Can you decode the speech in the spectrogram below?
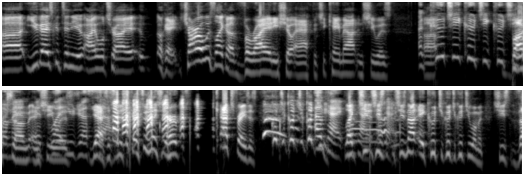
Uh, you guys continue. I will try. Okay, Charo was like a variety show act, and she came out and she was A uh, coochie coochie coochie buxom, woman and she was you just yes. it's, it's, it's, her catchphrases. Coochie coochie coochie. Okay, Like okay, she, she's okay. she's not a coochie coochie coochie woman. She's the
